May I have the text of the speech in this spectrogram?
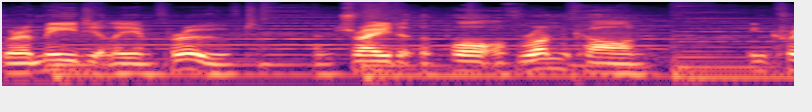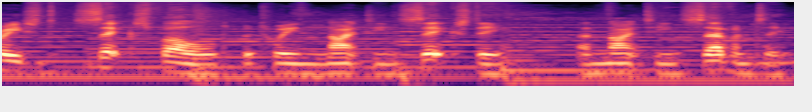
were immediately improved and trade at the port of Runcorn increased sixfold between 1960 and 1970.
